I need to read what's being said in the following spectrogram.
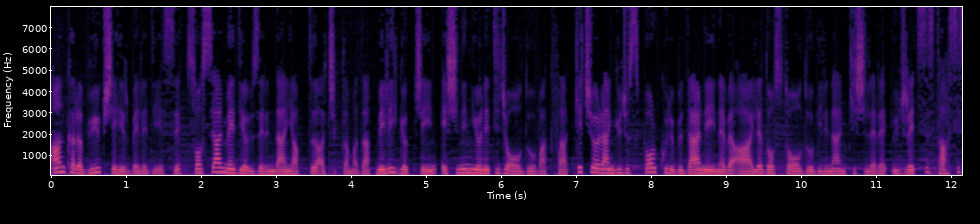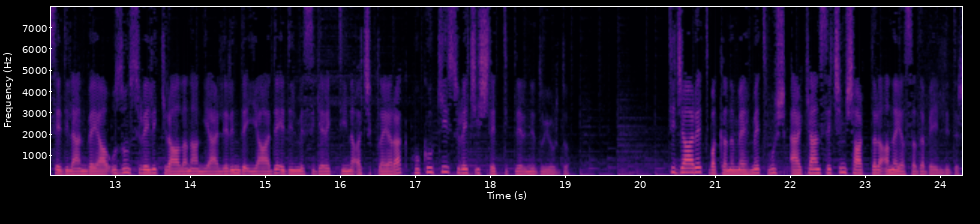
Ankara Büyükşehir Belediyesi, sosyal medya üzerinden yaptığı açıklamada, Melih Gökçek'in eşinin yönetici olduğu vakfa, Keçiören Gücü Spor Kulübü Derneği'ne ve aile dostu olduğu bilinen kişilere, ücretsiz tahsis edilen veya uzun süreli kiralanan yerlerin de iade edilmesi gerektiğini açıklayarak, hukuki süreç işlettiklerini duyurdu. Ticaret Bakanı Mehmet Muş, erken seçim şartları anayasada bellidir.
